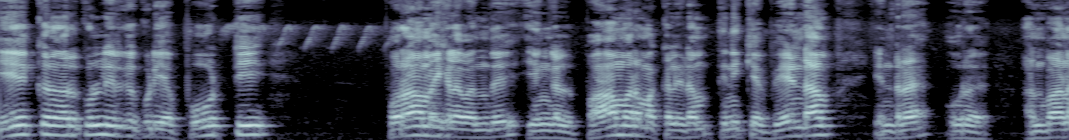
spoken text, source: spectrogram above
இயக்குனருக்குள் இருக்கக்கூடிய போட்டி பொறாமைகளை வந்து எங்கள் பாமர மக்களிடம் திணிக்க வேண்டாம் என்ற ஒரு அன்பான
